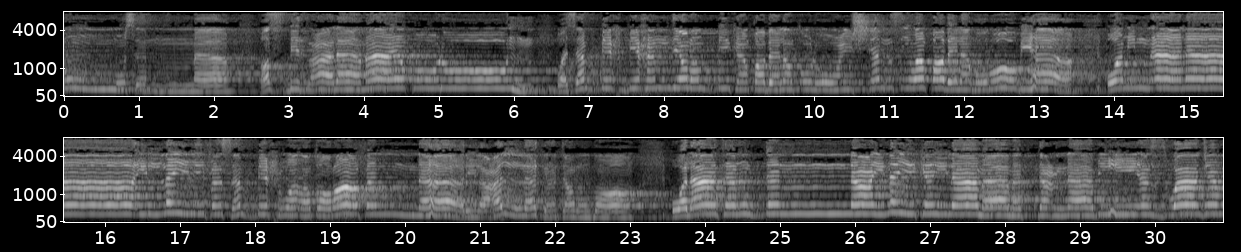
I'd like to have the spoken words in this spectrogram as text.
مُّسَمًّى. فاصبر عَلَىٰ مَا يَقُولُونَ وَسَبِّحْ بِحَمْدِ رَبِّكَ قَبْلَ طُلُوعِ الشَّمْسِ وَقَبْلَ غُرُوبِهَا. وَمِنْ آنَاءِ اللَّيْلِ فَسَبِّحْ وَأَطْرَافَ النَّهَارِ لَعَلَّكَ تَرْضَىٰ. وَلَا تَمُدَّنَّ عَيْنَيْكَ إِلَىٰ مَا مَتَّعْنَا بِهِ أَزْوَاجًا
